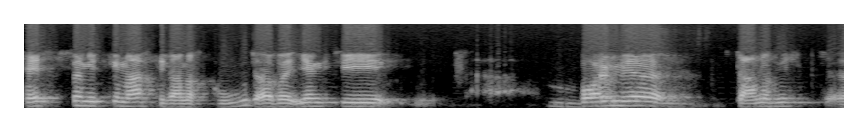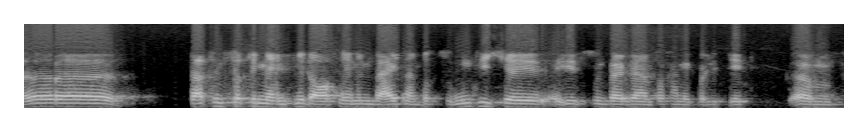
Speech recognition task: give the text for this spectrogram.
Tests damit gemacht, die waren auch gut, aber irgendwie wollen wir da noch nicht äh, das ins Sortiment mit aufnehmen, weil es einfach zu unsicher ist und weil wir einfach eine Qualität ähm,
